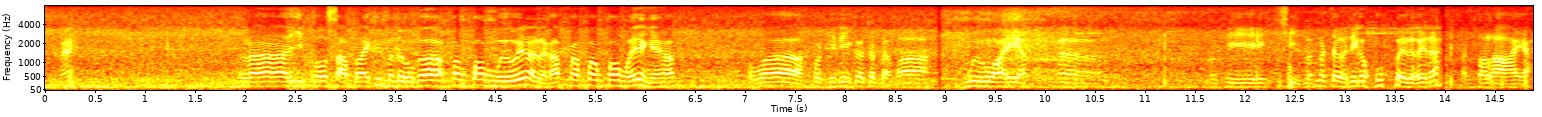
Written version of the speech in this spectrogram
เห็นไหมเวลาหยิบโทรศัพท์อะไรขึ้นมาดูก็ป้องป้องมือไว้หน่อยนะครับ ก็ป้องป้องไว้อย่างเงี้ยครับ เพราะว่าคนที่นี่ก็จะแบบว่ามือไวอะบางทีขี่รถมาเจอนี่ก็พุบไปเลยนะ อันตรายอะ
